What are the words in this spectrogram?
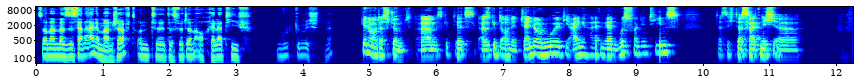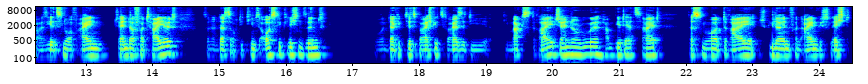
sondern das ist dann eine Mannschaft und äh, das wird dann auch relativ gut gemischt, ne? Genau, das stimmt. Ähm, es gibt jetzt, also es gibt auch eine Gender Rule, die eingehalten werden muss von den Teams, dass sich das halt nicht äh, quasi jetzt nur auf ein Gender verteilt, sondern dass auch die Teams ausgeglichen sind. Und da gibt es jetzt beispielsweise die, die Max 3 Gender Rule haben wir derzeit, dass nur drei SpielerInnen von einem Geschlecht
